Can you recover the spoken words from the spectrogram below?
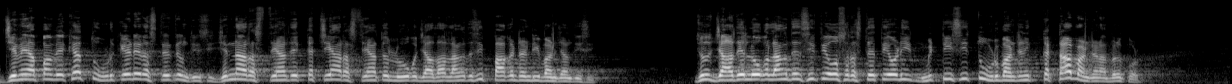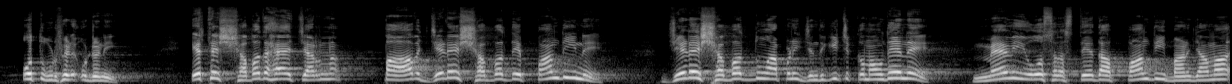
ਜਿਵੇਂ ਆਪਾਂ ਵੇਖਿਆ, ਧੂੜ ਕਿਹੜੇ ਰਸਤੇ ਤੇ ਹੁੰਦੀ ਸੀ? ਜਿਨ੍ਹਾਂ ਰਸਤਿਆਂ ਦੇ ਕੱਚਿਆਂ ਰਸਤਿਆਂ ਤੇ ਲੋਕ ਜ਼ਿਆਦਾ ਲੰਘਦੇ ਸੀ, ਪੱਗ ਡੰਡੀ ਬਣ ਜਾਂਦੀ ਸੀ। ਜਦੋਂ ਜ਼ਿਆਦਾ ਲੋਕ ਲੰਘਦੇ ਸੀ ਤੇ ਉਸ ਰਸਤੇ ਤੇ ਉਹਦੀ ਮਿੱਟੀ ਸੀ, ਧੂੜ ਬਣ ਜਾਣੀ, ਕੱਟਾ ਬਣ ਜਾਣਾ ਬਿਲਕੁਲ। ਉਹ ਧੂੜ ਫਿਰ ਉੱਡਣੀ। ਇੱਥੇ ਸ਼ਬਦ ਹੈ ਚਰਨ, ਭਾਵ ਜਿਹੜੇ ਸ਼ਬਦ ਦੇ ਪਾਂਦੀ ਨੇ ਜਿਹੜੇ ਸ਼ਬਦ ਨੂੰ ਆਪਣੀ ਜ਼ਿੰਦਗੀ 'ਚ ਕਮਾਉਂਦੇ ਨੇ, ਮੈਂ ਵੀ ਉਸ ਰਸਤੇ ਦਾ ਪਾਂਧੀ ਬਣ ਜਾਵਾਂ,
